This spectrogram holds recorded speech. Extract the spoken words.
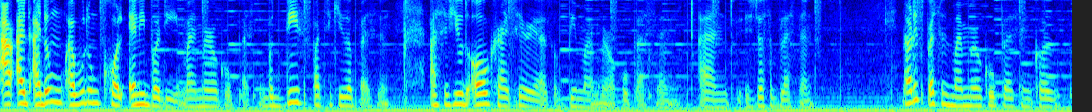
I, I, I don't I wouldn't call anybody my miracle person, but this particular person has fulfilled all criteria of being my miracle person, and it's just a blessing. Now this person is my miracle person because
